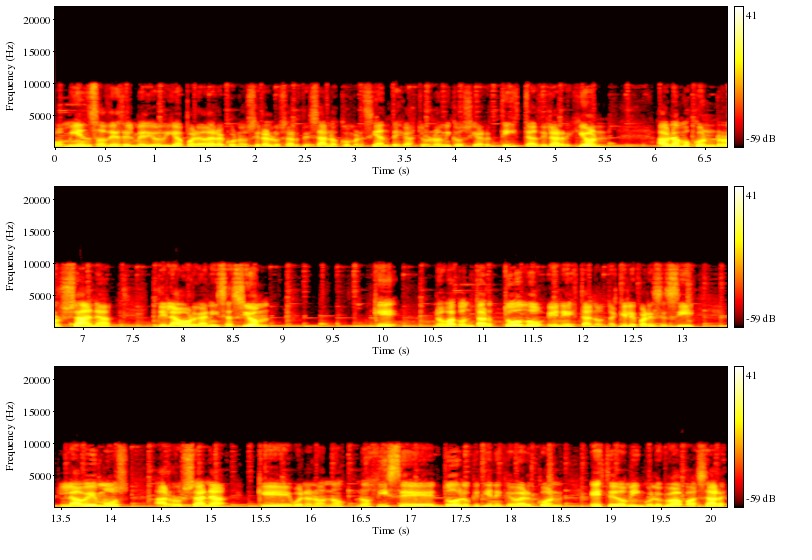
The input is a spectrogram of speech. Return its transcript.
comienza desde el mediodía para dar a conocer a los artesanos, comerciantes, gastronómicos y artistas de la región. Hablamos con Rosana de la organización que nos va a contar todo en esta nota. ¿Qué les parece si la vemos a Rosana que bueno, no, no, nos dice todo lo que tiene que ver con este domingo, lo que va a pasar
